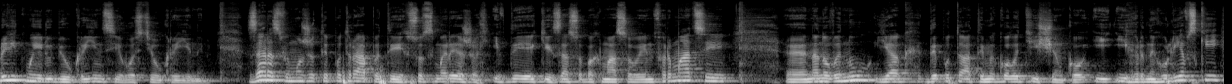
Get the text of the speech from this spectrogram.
Привіт, мої любі українці і гості України. Зараз ви можете потрапити в соцмережах і в деяких засобах масової інформації е, на новину, як депутати Микола Тіщенко і Ігор Негулєвський,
